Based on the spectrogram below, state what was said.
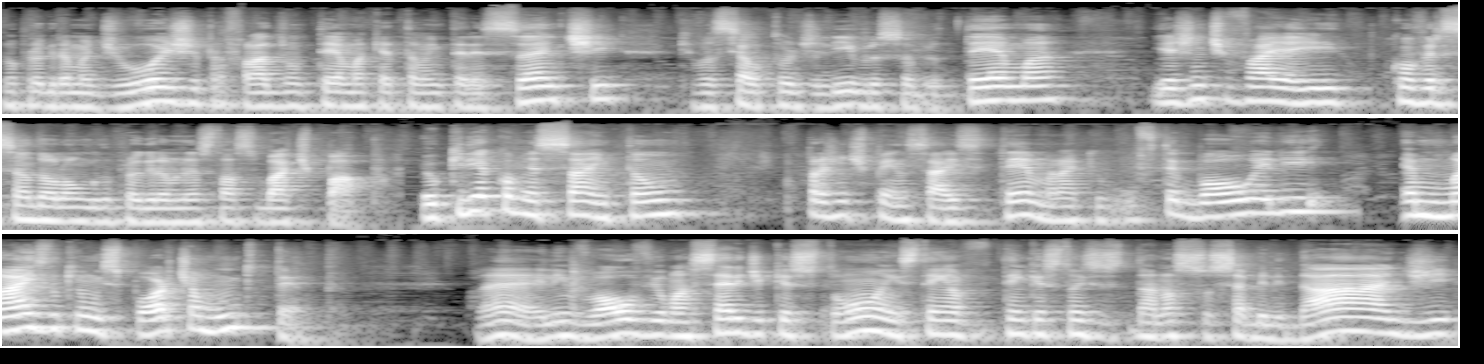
no programa de hoje para falar de um tema que é tão interessante, que você é autor de livros sobre o tema, e a gente vai aí conversando ao longo do programa nesse nosso bate-papo. Eu queria começar então para a gente pensar esse tema, né, que o futebol ele é mais do que um esporte há muito tempo. Né? Ele envolve uma série de questões, tem, a- tem questões da nossa sociabilidade,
